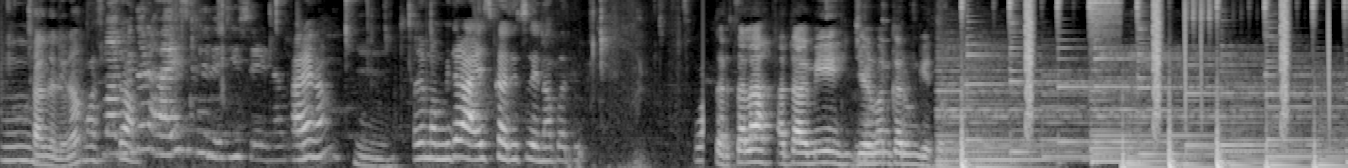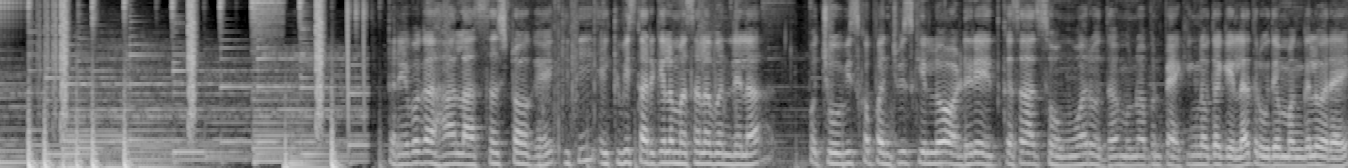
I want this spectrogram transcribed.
हम्म. छान झाली ना? मस्त. मम्मी तर हायच खरेची सेना आहे ना? हम्म. म्हणजे मम्मी तर आहेच खरीच सेनापती. तर चला आता आम्ही जेवण करून घेतो. तर हे बघा हा लास्टचा स्टॉक आहे. किती? एकवीस तारखेला मसाला बनलेला. चोवीस का पंचवीस किलो ऑर्डर आहेत. कसा आज सोमवार होता म्हणून आपण पॅकिंग नव्हता केला तर उद्या मंगळवार आहे.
